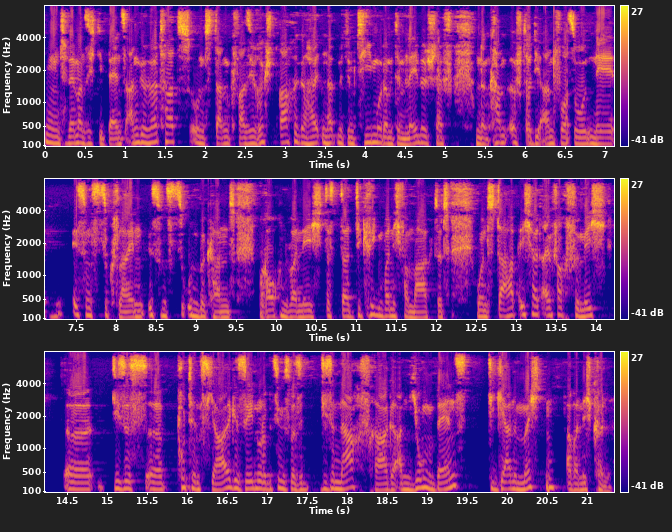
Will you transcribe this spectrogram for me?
Und wenn man sich die Bands angehört hat und dann quasi Rücksprache gehalten hat mit dem Team oder mit dem Labelchef und dann kam öfter die Antwort so, nee, ist uns zu klein, ist uns zu unbekannt, brauchen wir nicht, das, da, die kriegen wir nicht vermarktet. Und da habe ich halt einfach für mich äh, dieses äh, Potenzial gesehen oder beziehungsweise diese Nachfrage an jungen Bands, die gerne möchten, aber nicht können.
